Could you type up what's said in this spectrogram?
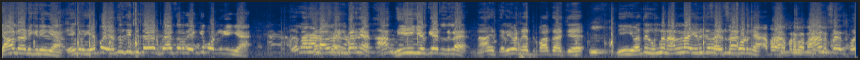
ஜால்ரா அடிக்கிறீங்க. எங்களுக்கு எப்ப எதிர்கட்சி தலைவர் பேசுறது எங்க போட்டிருக்கீங்க? அதெல்லாம் வேண்டாம். அதெல்லாம் பாருங்க. நீங்க கேட்டல நாங்க தெளிவா நேத்து பார்த்தாச்சு. நீங்க வந்து இன்னும் நல்லா இருக்கிறத எடுத்து போடுங்க. அப்புறம் அப்புறம்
